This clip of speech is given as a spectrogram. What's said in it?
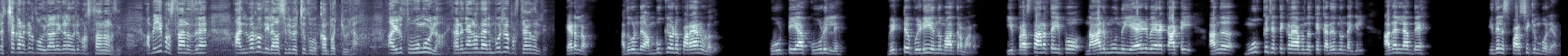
ലക്ഷക്കണക്കിന് തൊഴിലാളികളെ ഒരു പ്രസ്ഥാനമാണിത്. അപ്പോൾ ഈ പ്രസ്ഥാനത്തിനെ അൻവറിന്റെ ദിലാസിൽ വെച്ച് തൂക്കാൻ പറ്റൂല. അതിൽ തൂങ്ങൂല. കാരണം ഞങ്ങൾ നിലമ്പൂരിൽ പ്രത്യേകത ഉണ്ട് കേട്ടല്ലോ? അതുകൊണ്ട് അമ്പുക്കയോട് പറയാനുള്ളത് കൂട്ടിയാ കൂടില്ലേ? വിട്ടു പിടി എന്ന് മാത്രമാണ്. ഈ പ്രസ്ഥാനത്തെ ഇപ്പോ നാലു മൂന്ന് ഏഴ് പേരെ കാട്ടി അങ്ങ് മൂക്ക് ചെത്തിക്കളയാമെന്നൊക്കെ കരുതുന്നുണ്ടെങ്കിൽ അതെല്ലാം ദേ ഇതിൽ സ്പർശിക്കും പോലെയാണ്.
